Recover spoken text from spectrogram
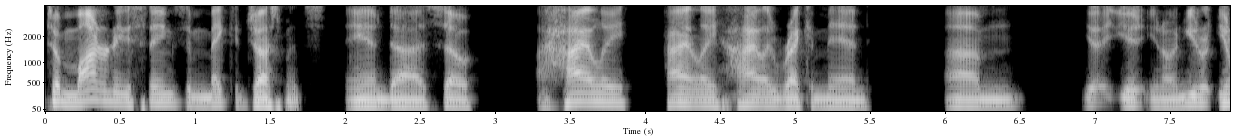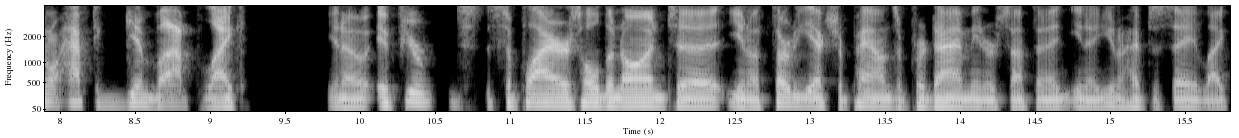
to monitor these things and make adjustments. And uh, so, I highly, highly, highly recommend. Um, you, you, you know, you don't, you don't have to give up like you know, if your supplier is holding on to, you know, 30 extra pounds of per prodiamine or something, you know, you don't have to say like,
